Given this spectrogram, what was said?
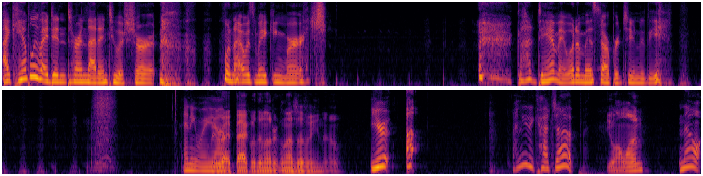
I can't believe I didn't turn that into a shirt when I was making merch. God damn it. What a missed opportunity. anyway, We'll yeah. be right back with another glass of vino. You're. Uh, I need to catch up. You want one? No,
